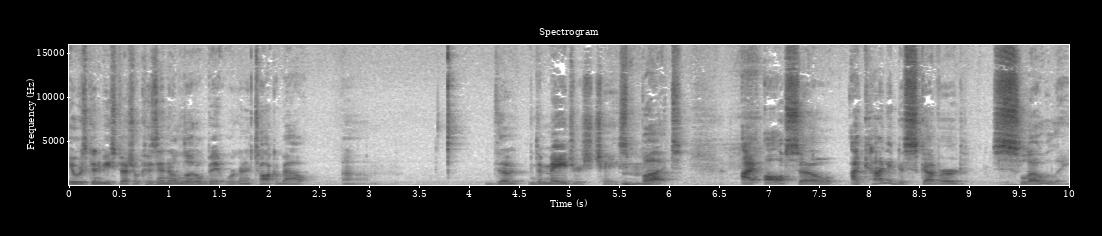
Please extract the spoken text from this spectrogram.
it was going to be special because in a little bit we're going to talk about um, the the majors chase, but I also I kind of discovered slowly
